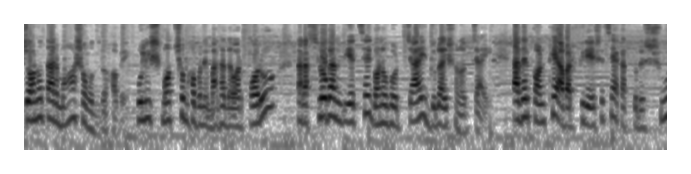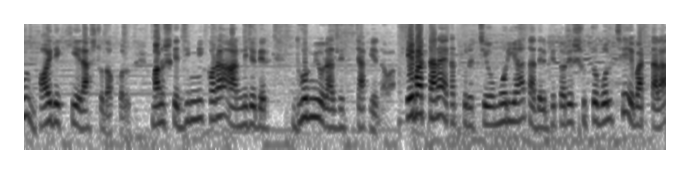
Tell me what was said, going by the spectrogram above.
জনতার মহাসমুদ্র হবে। পুলিশ মৎস্য ভবনে বাধা দেওয়ার পরও তারা স্লোগান দিয়েছে, গণভোট চাই, জুলাই সনদ চাই। তাদের কণ্ঠে আবার ফিরে এসেছে একাত্তরের সুর, ভয় দেখিয়ে রাষ্ট্র দখল, মানুষকে জিম্মি করা আর নিজেদের ধর্মীয় রাজনীতি চাপিয়ে দেওয়া। এবার তারা একাত্তরের চেয়েও মরিয়া, তাদের ভেতরের সূত্র বলছে, এবার তারা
